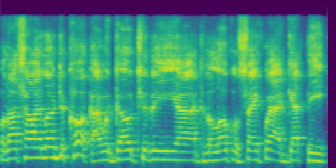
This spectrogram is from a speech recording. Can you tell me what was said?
Well, that's how I learned to cook. I would go to the uh, to the local Safeway. I'd get the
